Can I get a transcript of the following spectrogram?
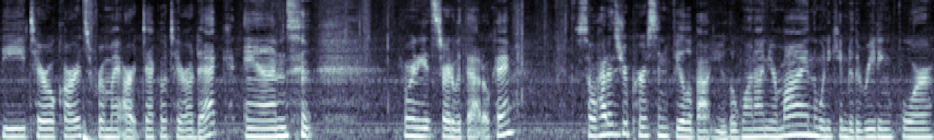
the tarot cards from my Art Deco Tarot deck. And we're to get started with that, okay? So how does your person feel about you? The one on your mind, the one you came to the reading for.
